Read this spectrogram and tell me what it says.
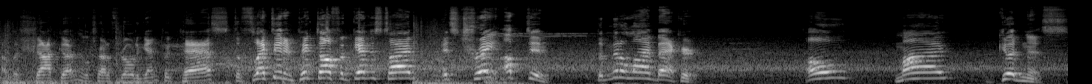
of the shotgun, he'll try to throw it again. Quick pass, deflected and picked off again this time. It's Trey Upton, the middle linebacker. Oh my goodness.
